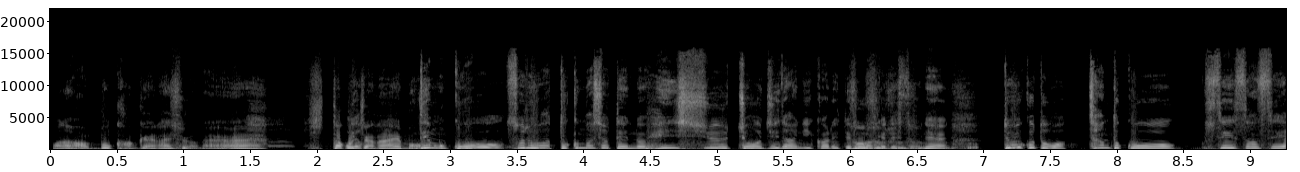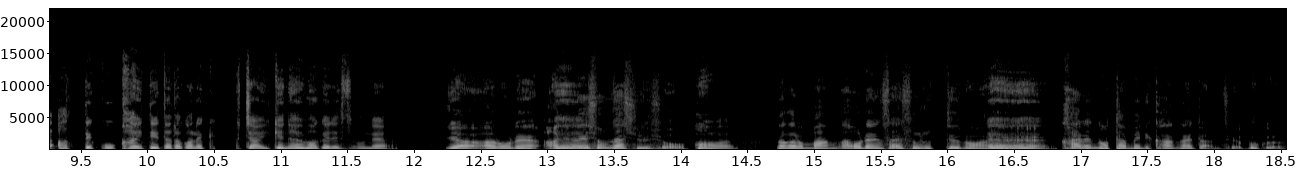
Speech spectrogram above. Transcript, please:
まあ僕関係ないですよね。知ったことじゃないもん。でもこうそれは徳間書店の編集長時代に行かれてるわけですよね。ということはちゃんとこう生産性あってこう書いていただかなくちゃいけないわけですよね。いやあのねアニメーション雑誌でしょ、はい。だから漫画を連載するっていうのはね、ええ彼のために考えたんですよ僕、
